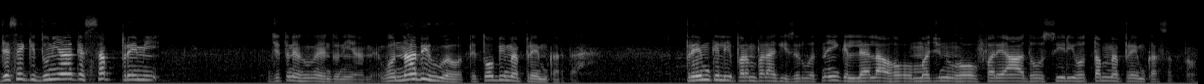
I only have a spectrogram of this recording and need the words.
जैसे कि दुनिया के सब प्रेमी जितने हुए हैं दुनिया में, वो ना भी हुए होते तो भी मैं प्रेम करता है। प्रेम के लिए परंपरा की ज़रूरत नहीं कि लैला हो, मजनू हो, फरियाद हो, सीरी हो, तब मैं प्रेम कर सकता हूँ।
